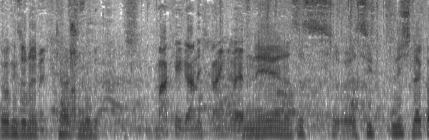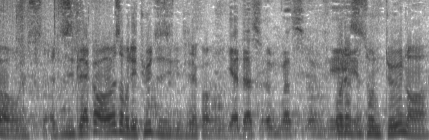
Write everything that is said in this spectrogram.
Irgend so eine Taschen. Ich mag hier gar nicht reingreifen. Nee, das ist, es sieht nicht lecker aus. Also es sieht lecker aus, aber die Tüte sieht nicht lecker aus. Ja, das ist irgendwas irgendwie Oh, das ist so ein Döner.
